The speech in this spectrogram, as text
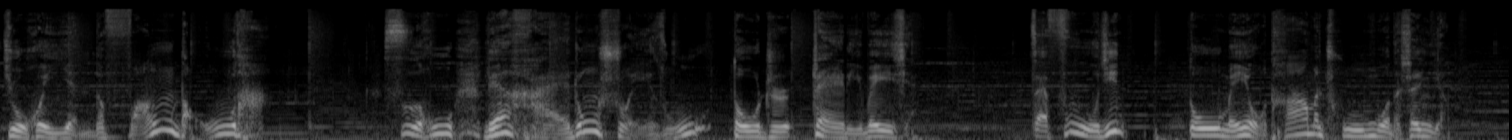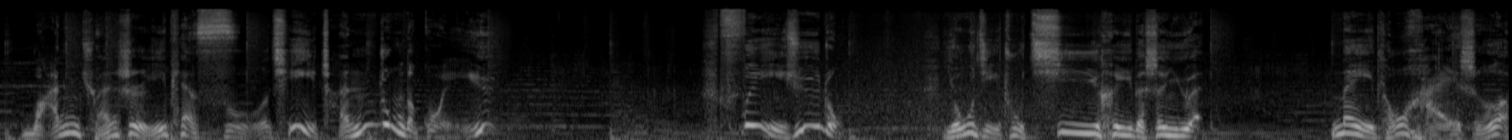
就会引得房倒屋塌。似乎连海中水族都知这里危险，在附近都没有他们出没的身影，完全是一片死气沉重的鬼域。废墟中有几处漆黑的深渊，那条海蛇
